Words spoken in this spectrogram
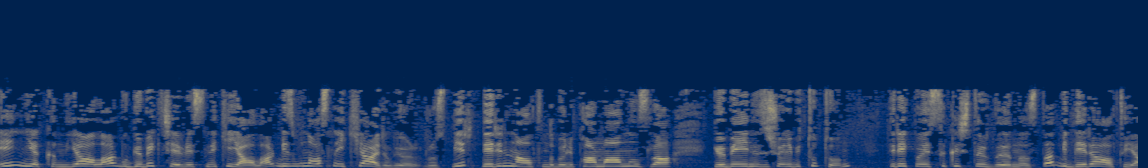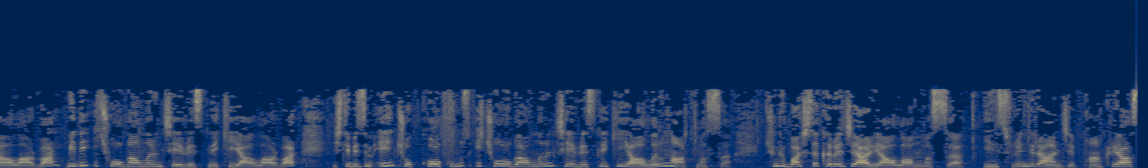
en yakın yağlar bu göbek çevresindeki yağlar. Biz bunu aslında ikiye ayrılıyoruz. Bir, derinin altında böyle parmağınızla göbeğinizi şöyle bir tutun. Direkt böyle sıkıştırdığınızda bir deri altı yağlar var. Bir de iç organların çevresindeki yağlar var. İşte bizim en çok korkumuz iç organların çevresindeki yağların artması. Çünkü başta karaciğer yağlanması, insülin direnci, pankreas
